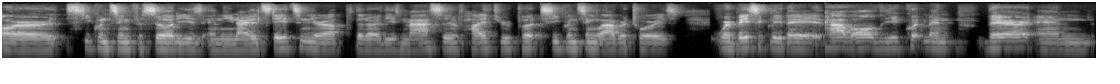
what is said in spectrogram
are sequencing facilities in the United States and Europe that are these massive high throughput sequencing laboratories where basically they have all the equipment there and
